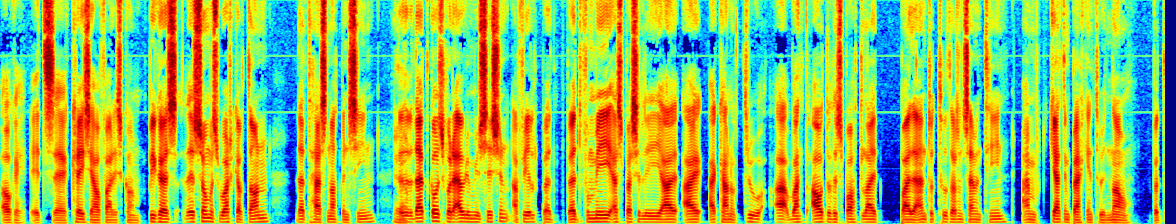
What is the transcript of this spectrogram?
okay, it's uh, crazy how far it's come. Because there's so much work I've done that has not been seen. Yeah. Uh, that goes for every musician, I feel. But but for me, especially, I, I, I kind of threw, I went out of the spotlight by the end of 2017. I'm getting back into it now. But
